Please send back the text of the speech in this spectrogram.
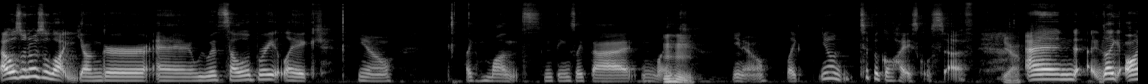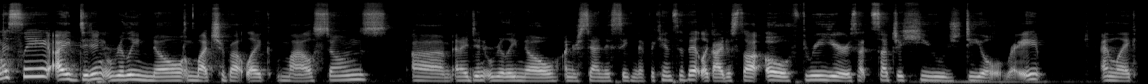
that was when I was a lot younger, and we would celebrate like you know like months and things like that, and like. Mm-hmm you know, like, you know, typical high school stuff. Yeah. And like, honestly, I didn't really know much about like milestones Um, and I didn't really know, understand the significance of it. Like I just thought, oh, three years, that's such a huge deal, right? And like,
